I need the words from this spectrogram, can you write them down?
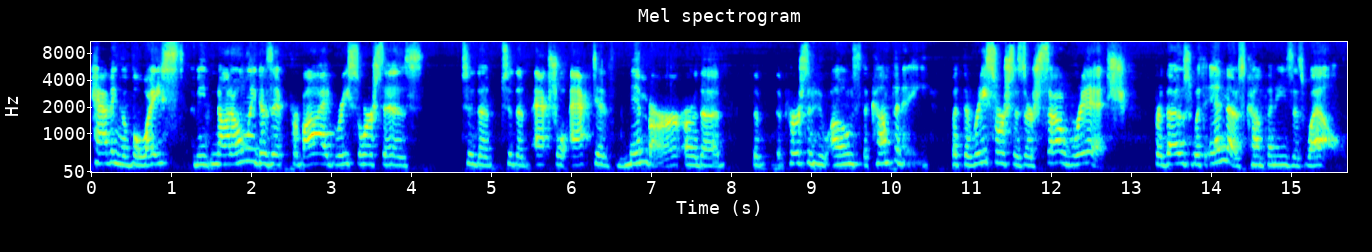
having a voice. I mean, not only does it provide resources to the to the actual active member or the the, the person who owns the company, but the resources are so rich for those within those companies as well,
